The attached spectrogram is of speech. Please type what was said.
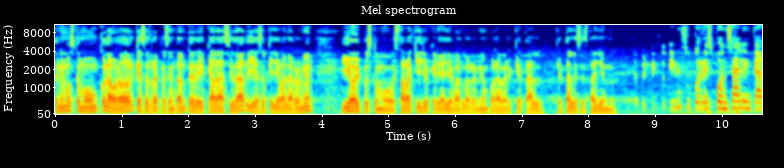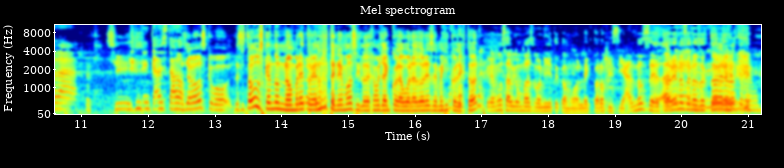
tenemos como un colaborador que es el representante de cada ciudad y es el que lleva la reunión. Y hoy, pues como estaba aquí, yo quería llevar la reunión para ver qué tal, qué tal les está yendo Tienen su corresponsal en cada, sí. en cada estado. Les llamamos como, les estamos buscando un nombre, todavía no lo tenemos y lo dejamos ya en colaboradores de México Lector. Queremos algo más bonito como lector oficial, no sé, todavía no se nos ocurre. No lo tenemos.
